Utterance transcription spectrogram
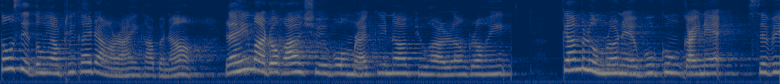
သုံးစစ်သုံးယောက်ထိခိုက်တာရိုင်းခါပနာလက်ဟိမာတော့ကရွှေဘိုမရိုက်ကီနာဖြူဟာလန်ဂရဟိ ကမ်ဘလူမရနဲ့ဘူကွန်ကိုင်းနဲ့စဗေ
